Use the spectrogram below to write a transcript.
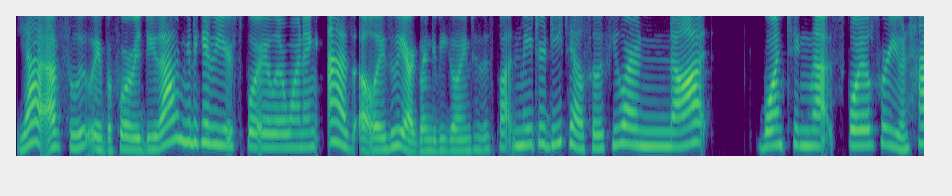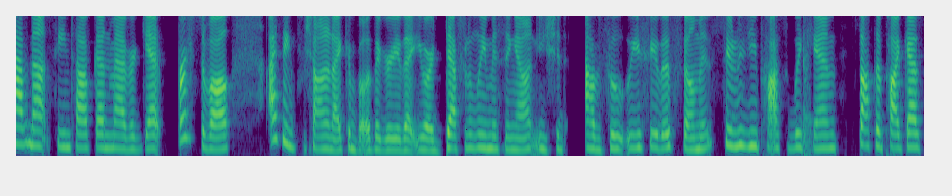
Yeah, absolutely. Before we do that, I'm going to give you your spoiler warning. As always, we are going to be going to this plot in major detail. So if you are not wanting that spoiled for you and have not seen Top Gun Maverick yet, first of all, I think Sean and I can both agree that you are definitely missing out. You should absolutely see this film as soon as you possibly can. Stop the podcast,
